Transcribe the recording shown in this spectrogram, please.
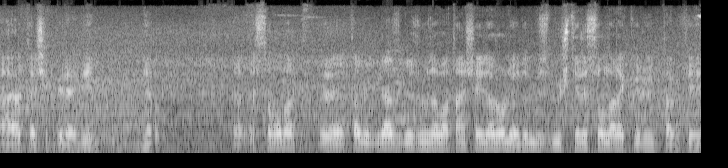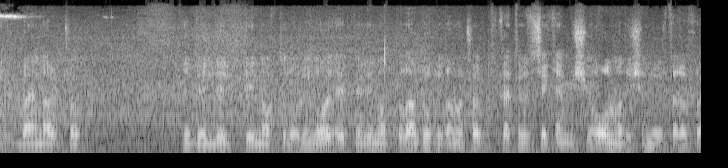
Yani yaklaşık bir ay diyeyim. Net. Esnaf olarak e, tabii biraz gözümüze batan şeyler oluyordu. Biz müşterisi olarak görüyorduk. Tabii ki bayanlar çok e, belli ettiği nokta da oluyordu. O etmediği noktalar da oluyordu ama çok dikkatimizi çeken bir şey olmadı işin doğru tarafı.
